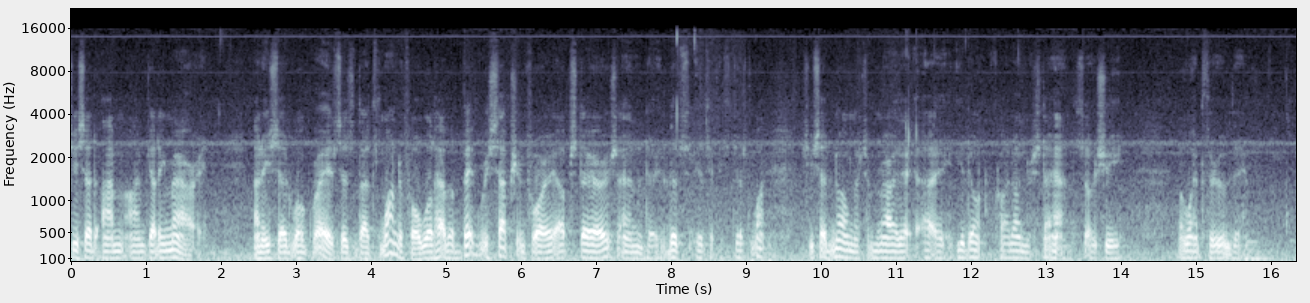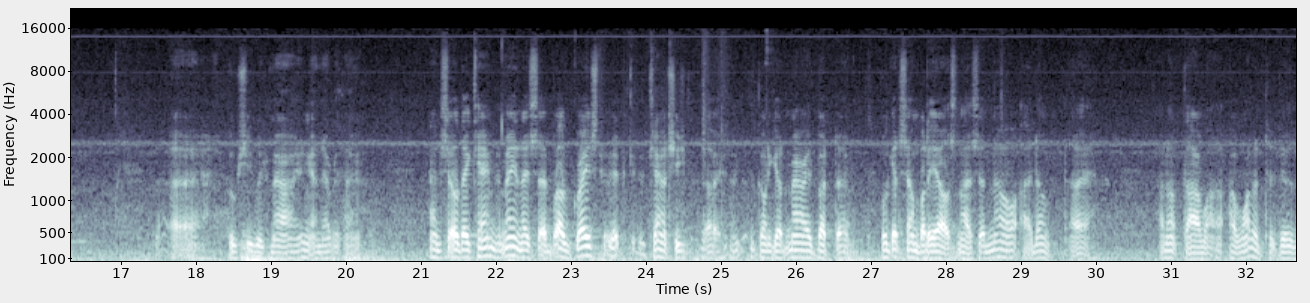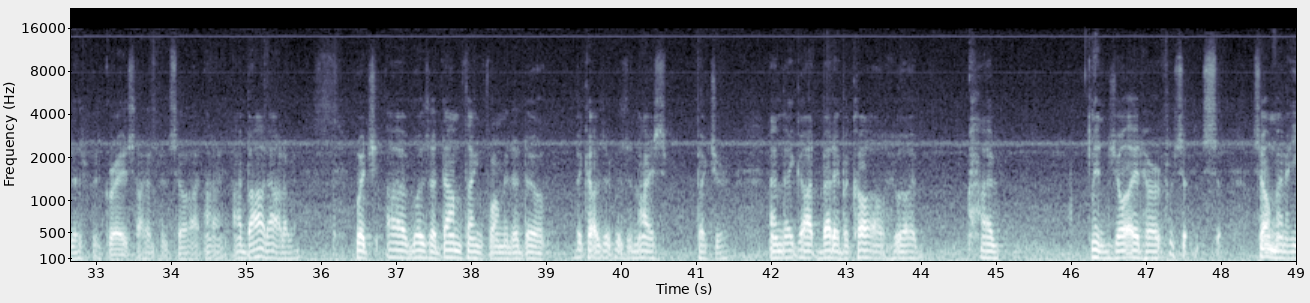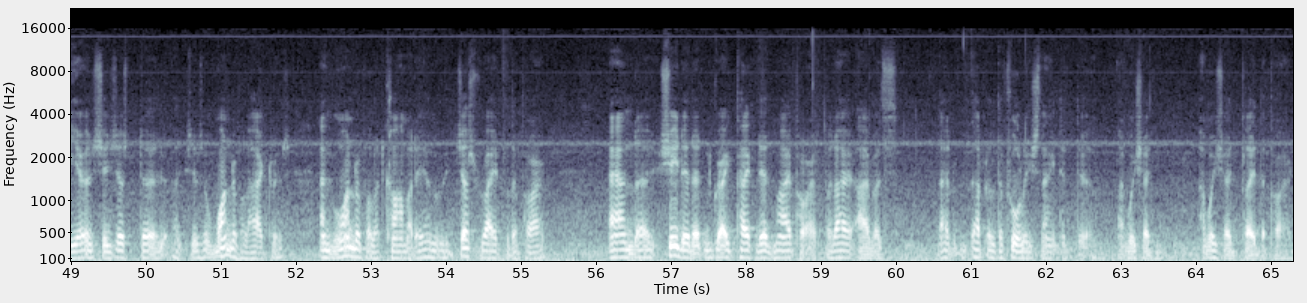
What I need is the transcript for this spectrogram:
she said, I'm, I'm getting married. And he said, well, Grace, that's wonderful. We'll have a big reception for you upstairs, and uh, this, it's, it's just one. She said, no, Mr. Mayer, I, you don't quite understand. So she went through the, uh, who she was marrying and everything. And so they came to me and they said, well, Grace can't, she's uh, going to get married, but uh, we'll get somebody else. And I said, no, I don't, I don't, I, I wanted to do this with Grace. I, so I, I, bowed out of it, which uh, was a dumb thing for me to do because it was a nice picture. And they got Betty Bacall, who I, I've enjoyed her for so, so, so many years. She's just uh, she's a wonderful actress and wonderful at comedy and just right for the part. And uh, she did it, and Greg Peck did my part. But I, I was that that was the foolish thing to do. I wish I'd I wish I'd played the part.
